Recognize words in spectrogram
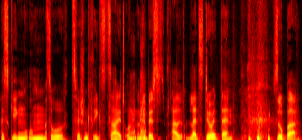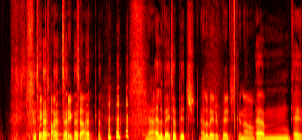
Es ging um so Zwischenkriegszeit und, und du bist, uh, let's do it then. Super. TikTok, TikTok. Ja, Elevator Pitch. Elevator Pitch, genau. Ähm, äh,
